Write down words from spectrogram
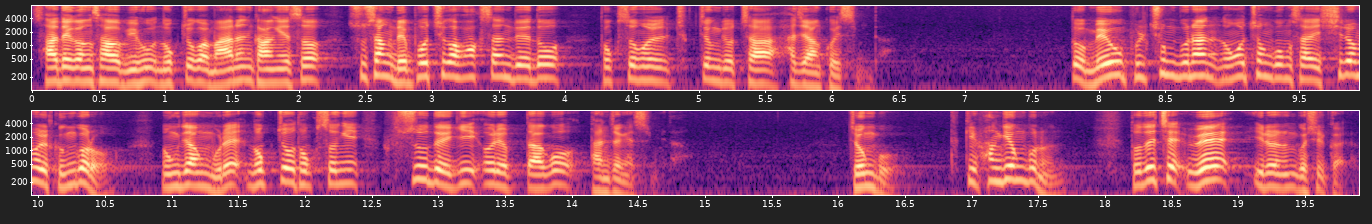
4대강 사업 이후 녹조가 많은 강에서 수상 레포츠가 확산돼도 독성을 측정조차 하지 않고 있습니다. 또 매우 불충분한 농어촌 공사의 실험을 근거로 농작물에 녹조 독성이 흡수되기 어렵다고 단정했습니다. 정부, 특히 환경부는 도대체 왜 이러는 것일까요?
